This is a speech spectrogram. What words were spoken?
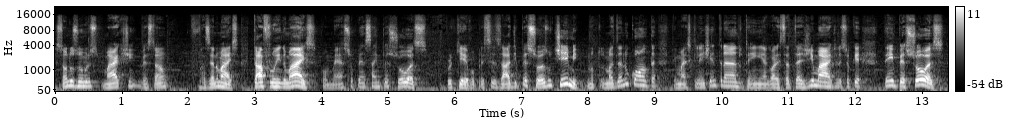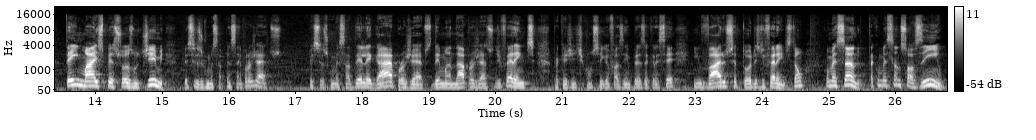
Gestão dos números, marketing, gestão, fazendo mais. Está fluindo mais? Começo a pensar em pessoas. Porque vou precisar de pessoas no time. Não estou mais dando conta. Tem mais cliente entrando, tem agora estratégia de marketing, não sei o quê. Tem pessoas, tem mais pessoas no time. Preciso começar a pensar em projetos. Preciso começar a delegar projetos, demandar projetos diferentes para que a gente consiga fazer a empresa crescer em vários setores diferentes. Então, começando, está começando sozinho,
